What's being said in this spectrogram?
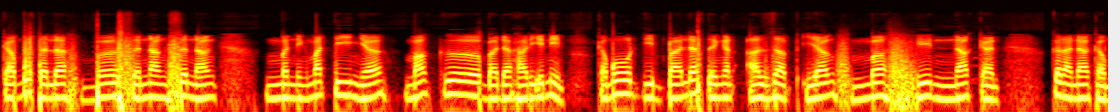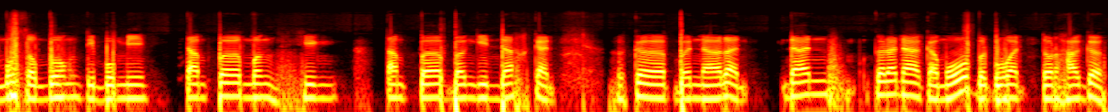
kamu telah bersenang-senang menikmatinya maka pada hari ini kamu dibalas dengan azab yang menghinakan kerana kamu sombong di bumi tanpa menghin tanpa mengindahkan kebenaran. Dan kerana kamu berbuat durhaka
